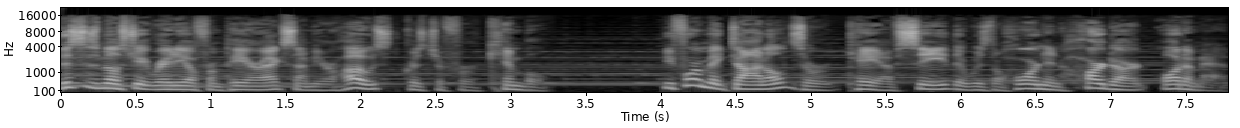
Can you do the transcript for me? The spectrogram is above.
This is Milk Street Radio from PRX. I'm your host, Christopher Kimball. Before McDonald's or KFC, there was the Horn and Hardart Automat,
